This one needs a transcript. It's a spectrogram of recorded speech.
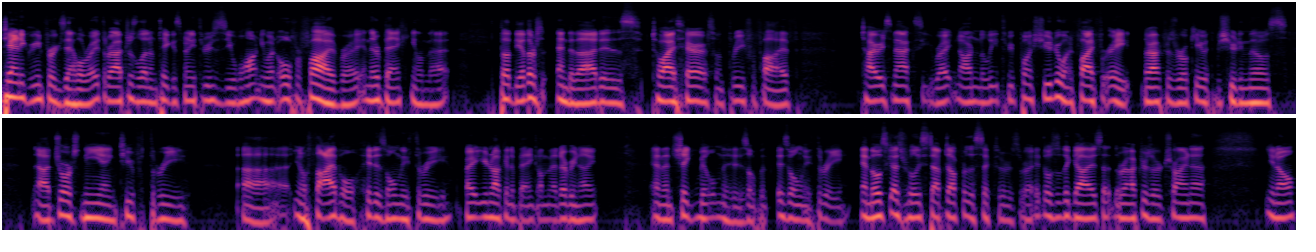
Danny Green for example, right? The Raptors let him take as many threes as you want, and he went 0 for 5, right? And they're banking on that. But the other end of that is Tobias Harris went three for five. Tyrese Maxey, right, not an elite three point shooter, went five for eight. The Raptors were okay with him shooting those. Uh, Georges Niang two for three. Uh, you know, Thybulle hit his only three, right? You're not going to bank on that every night. And then Shake Milton hit his, open, his only three. And those guys really stepped up for the Sixers, right? Those are the guys that the Raptors are trying to, you know,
